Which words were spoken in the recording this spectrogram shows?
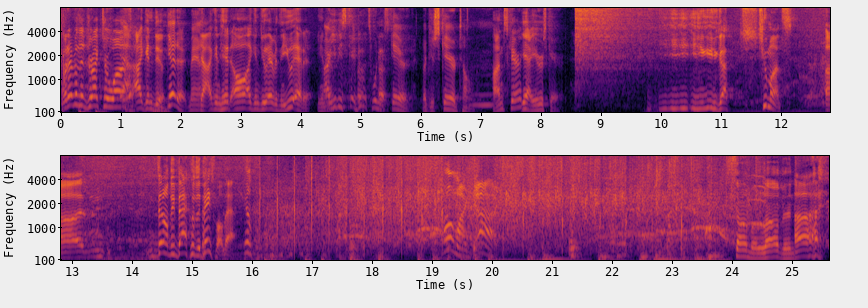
whatever the director wants, Yeah. I can do. Get it, man. Yeah, I can hit all, I can do everything. You edit, you know? All right, you be scared. Do it when you're scared. Like you're scared tone. I'm scared? Yeah, you're scared. You, you, you got two months. Uh, then I'll be back with a baseball bat. Yeah. Oh my God. Summer loving.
